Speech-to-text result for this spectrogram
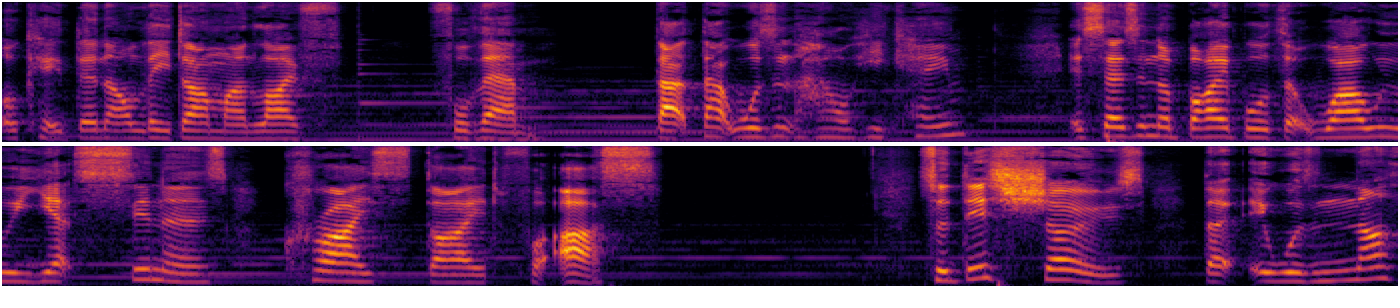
Okay, then I'll lay down my life for them. That that wasn't how he came. It says in the Bible that while we were yet sinners, Christ died for us. So this shows that it was not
